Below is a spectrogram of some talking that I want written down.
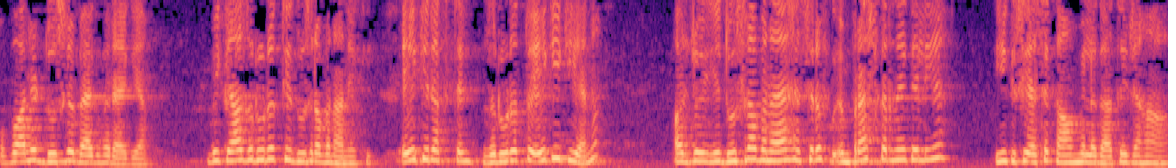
والٹ دوسرے بیگ میں رہ گیا۔ بھی کیا ضرورت تھی دوسرا بنانے کی؟ ایک ہی رکھتے ضرورت تو ایک ہی کی ہے نا؟ اور جو یہ دوسرا بنایا ہے صرف امپریس کرنے کے لیے، یہ کسی ایسے کام میں لگاتے جہاں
